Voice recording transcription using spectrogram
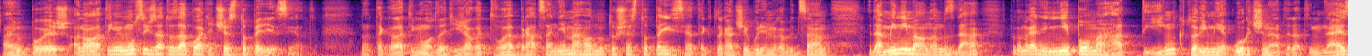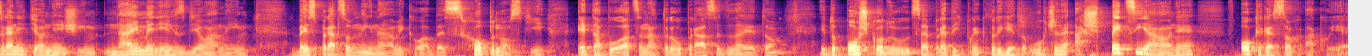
A mu povieš, no ale ty mi musíš za to zaplatiť 650. No tak ale ty mu odvetíš, ale tvoja práca nemá hodnotu 650, tak to radšej budem robiť sám. Teda minimálna mzda v prvom rade nepomáha tým, ktorým je určená, teda tým najzraniteľnejším, najmenej vzdelaným, bez pracovných návykov a bez schopností etapovať sa na trhu práce, teda je to, je to poškodzujúce pre tých, pre ktorých je to určené a špeciálne v okresoch ako je,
